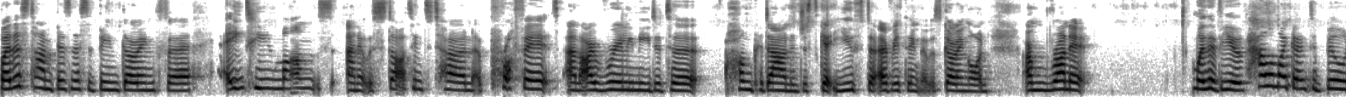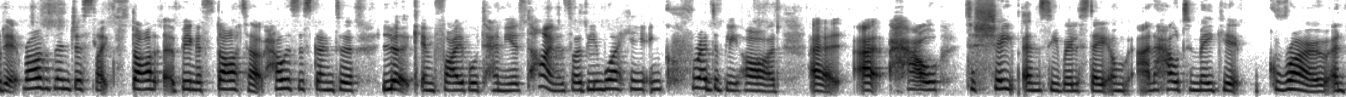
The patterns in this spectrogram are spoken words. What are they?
by this time, business had been going for 18 months and it was starting to turn a profit, and I really needed to hunker down and just get used to everything that was going on and run it with a view of how am I going to build it rather than just like start uh, being a startup how is this going to look in 5 or 10 years time and so I've been working incredibly hard uh, at how to shape NC real estate and, and how to make it grow and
